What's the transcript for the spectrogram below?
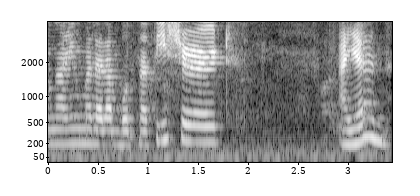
mga yung malalambot na t-shirt. Ayan.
